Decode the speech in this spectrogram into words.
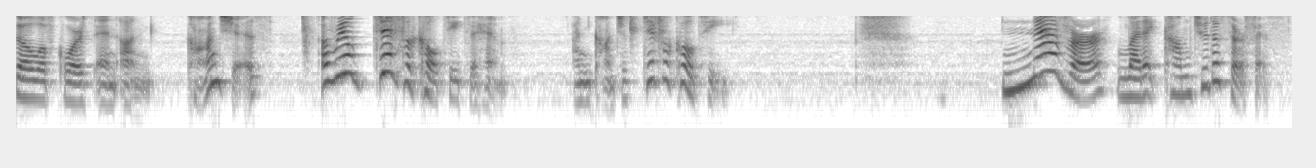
though of course an unconscious, a real difficulty to him. Unconscious difficulty. Never let it come to the surface.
